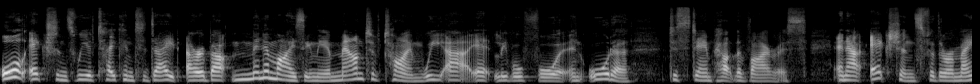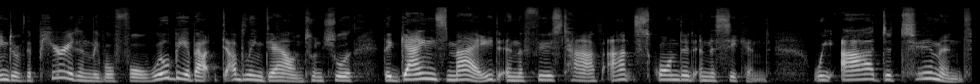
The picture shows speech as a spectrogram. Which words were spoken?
All actions we have taken to date are about minimising the amount of time we are at level four in order to stamp out the virus. And our actions for the remainder of the period in level four will be about doubling down to ensure the gains made in the first half aren't squandered in the second. We are determined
